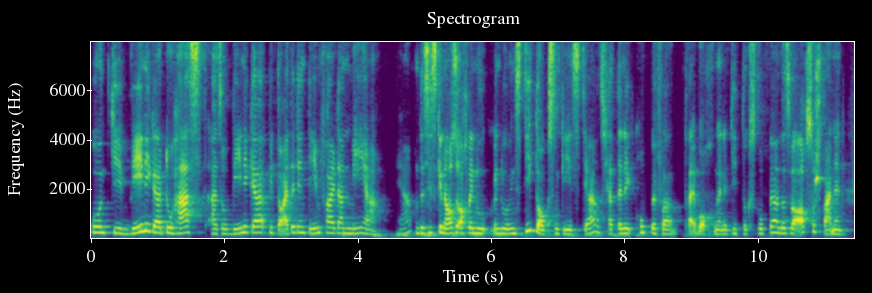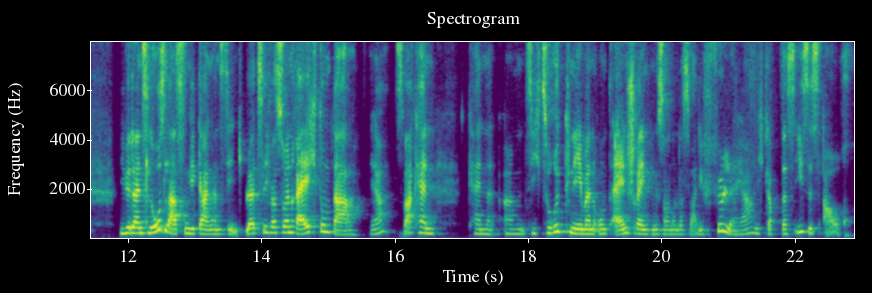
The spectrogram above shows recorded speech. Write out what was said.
Und je weniger du hast, also weniger bedeutet in dem Fall dann mehr. Ja? Und das ist genauso auch, wenn du, wenn du ins Detoxen gehst. Ja? Also ich hatte eine Gruppe vor drei Wochen, eine Detox-Gruppe, und das war auch so spannend, wie wir da ins Loslassen gegangen sind. Plötzlich war so ein Reichtum da. Ja? Es war kein, kein ähm, sich zurücknehmen und einschränken, sondern das war die Fülle. Ja? Und ich glaube, das ist es auch.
